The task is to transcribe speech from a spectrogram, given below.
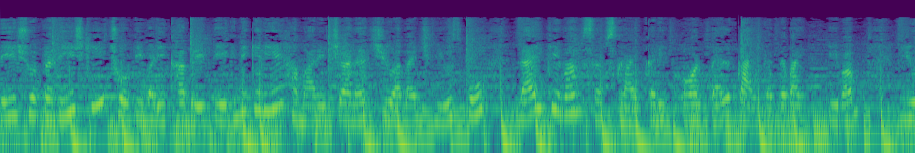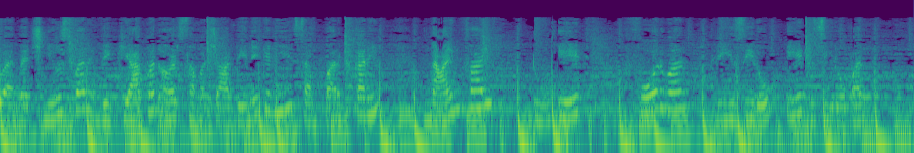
देश व प्रदेश की छोटी बड़ी खबरें देखने के लिए हमारे channel U M H news को लाइक एवं सब्सक्राइब करें और बेल का आइकन दबाएँ एवं यू एम एच न्यूज़ पर विज्ञापन और समाचार देने के लिए संपर्क करें nine five two eight four one three zero eight zero पर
